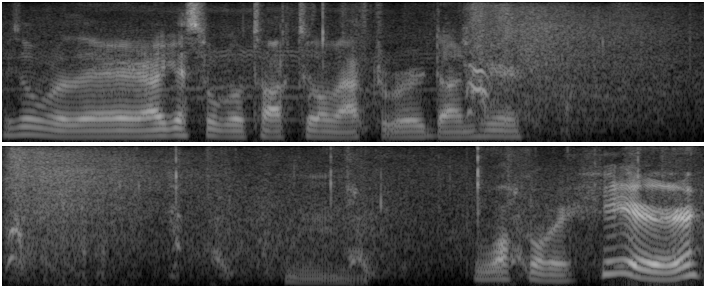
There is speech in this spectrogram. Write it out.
He's over there. I guess we'll go talk to him after we're done here. Hmm. Walk over here.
